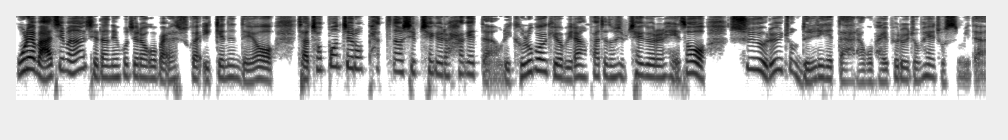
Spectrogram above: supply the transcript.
올해 마지막 재단의 호재라고 말할 수가 있겠는데요. 자, 첫 번째로 파트너십 체결을 하겠다. 우리 글로벌 기업이랑 파트너십 체결을 해서 수요를 좀 늘리겠다라고 발표를 좀 해줬습니다.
